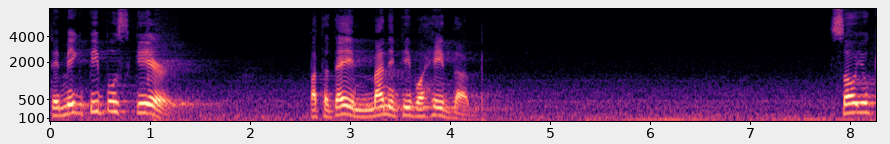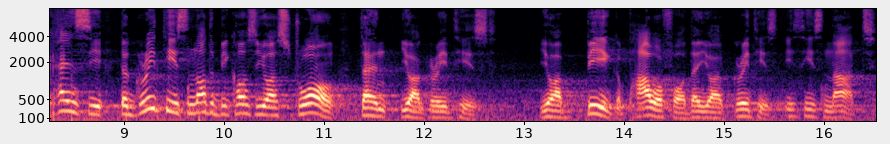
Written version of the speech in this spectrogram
They make people scared but today, many people hate them. So you can see the greatest not because you are strong, then you are greatest. You are big, powerful, then you are greatest. It is not.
